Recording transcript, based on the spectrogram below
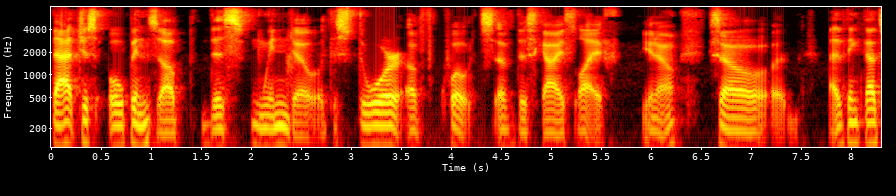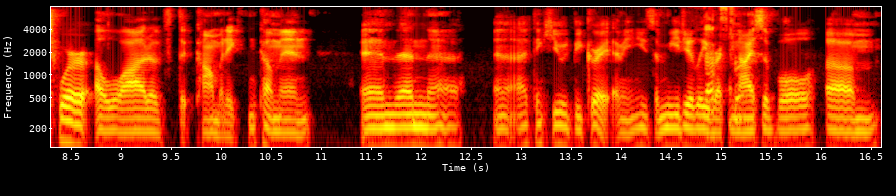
that just opens up this window this door of quotes of this guy's life you know so i think that's where a lot of the comedy can come in and then uh, and I think he would be great. I mean, he's immediately That's recognizable. Um,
